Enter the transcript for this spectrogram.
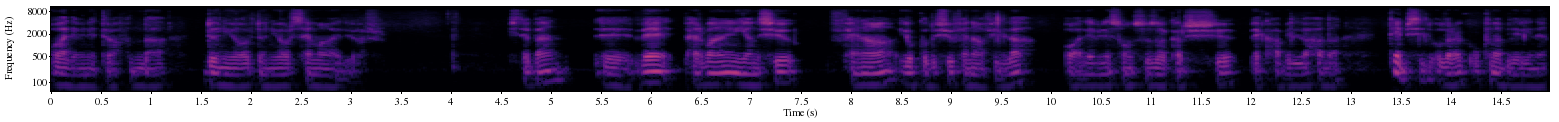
o alemin etrafında dönüyor, dönüyor, sema ediyor. İşte ben e, ve pervanenin yanışı fena, yok oluşu fena fillah, o alevle sonsuza karışışı bekabillah'a da temsil olarak okunabilir yine.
